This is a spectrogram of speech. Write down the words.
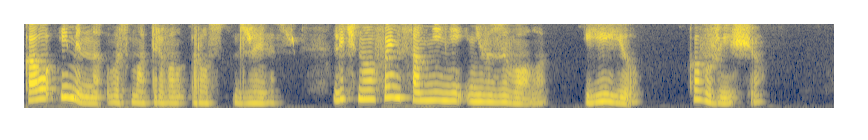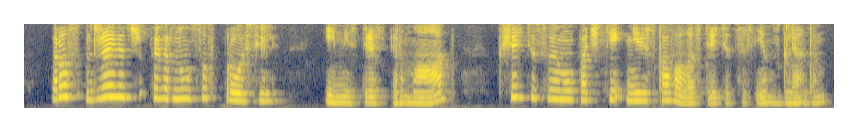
Кого именно высматривал Росс Джевидж? Личного Фейм сомнений не вызывало. Ее. Кого же еще? Росс Джевидж повернулся в профиль, и мистерс Эрмаат, к счастью своему, почти не рисковала встретиться с ним взглядом.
